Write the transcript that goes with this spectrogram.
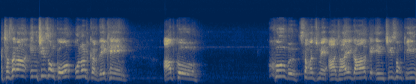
اچھا ذرا ان چیزوں کو الٹ کر دیکھیں۔ آپ کو خوب سمجھ میں آ جائے گا کہ ان چیزوں کی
